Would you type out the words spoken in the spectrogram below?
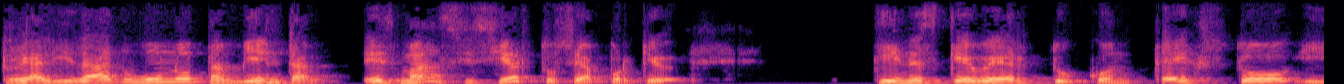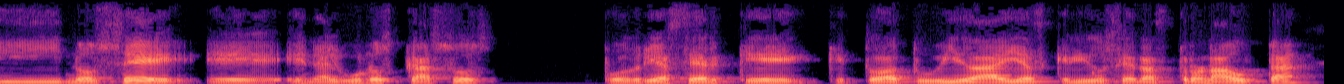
Realidad uno también es más, es cierto, o sea, porque tienes que ver tu contexto y no sé, eh, en algunos casos podría ser que, que, toda tu vida hayas querido ser astronauta,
